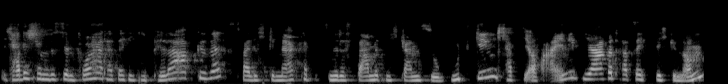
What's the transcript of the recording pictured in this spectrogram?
ich hatte schon ein bisschen vorher tatsächlich die Pille abgesetzt, weil ich gemerkt habe, dass mir das damit nicht ganz so gut ging. Ich habe die auch einige Jahre tatsächlich genommen.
